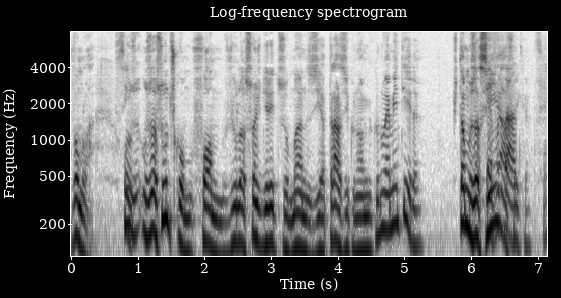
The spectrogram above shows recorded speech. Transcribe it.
vamos lá os, os, assuntos como fome, violações de direitos humanos e atraso económico não é mentira. Estamos assim é em África. Sim.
